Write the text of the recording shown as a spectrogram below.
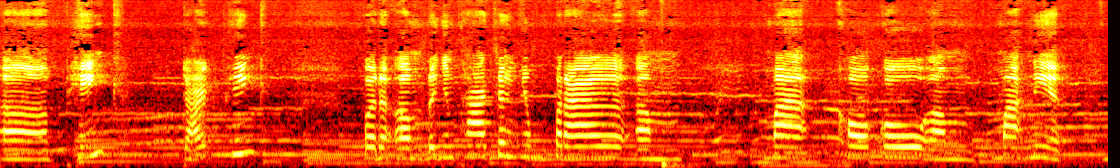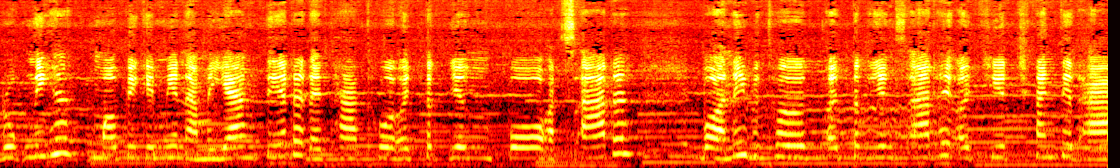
uh, pink, dark pink. But um, ដូចខ្ញុំថាចឹងខ្ញុំប្រើម៉ាកខកូម៉ាកនេះរូបនេះមកពីគេមានអាម្យ៉ាងទៀតដែលថាធ្វើឲ្យទឹកយើងពណ៌អត់ស្អាតបើអានេះវាធ្វើឲ្យទឹកយើងស្អាតហើយឲ្យជាតិឆ្ងាញ់ទៀតអា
